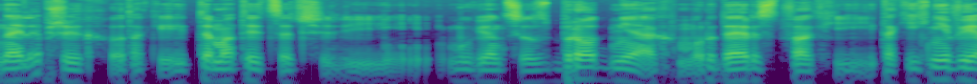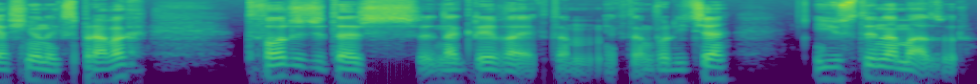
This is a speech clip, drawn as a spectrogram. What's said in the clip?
najlepszych o takiej tematyce, czyli mówiący o zbrodniach, morderstwach i takich niewyjaśnionych sprawach, tworzy czy też nagrywa, jak tam, jak tam wolicie, Justyna Mazur.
